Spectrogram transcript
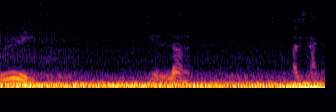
Uy. Yun lang. Palisin natin.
